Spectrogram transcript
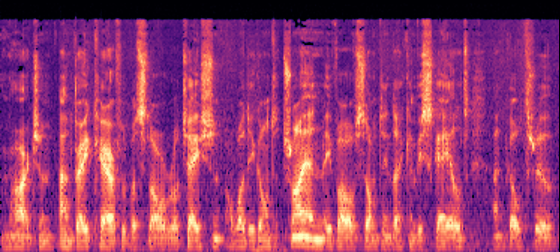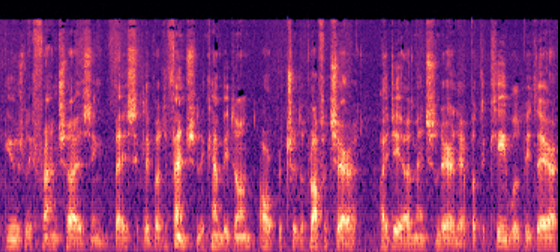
margin and very careful but slower rotation, or whether you're going to try and evolve something that can be scaled and go through usually franchising basically, but eventually can be done, or through the profit share idea I mentioned earlier, but the key will be there,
